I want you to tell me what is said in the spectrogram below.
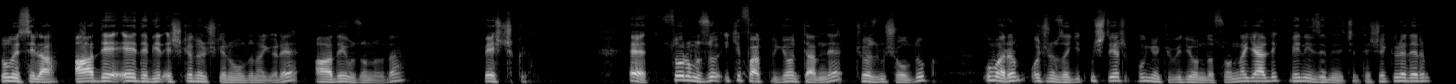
Dolayısıyla ADE de bir eşkenar üçgen olduğuna göre AD uzunluğu da 5 çıkıyor. Evet sorumuzu iki farklı yöntemle çözmüş olduk. Umarım hoşunuza gitmiştir. Bugünkü videonun da sonuna geldik. Beni izlediğiniz için teşekkür ederim.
